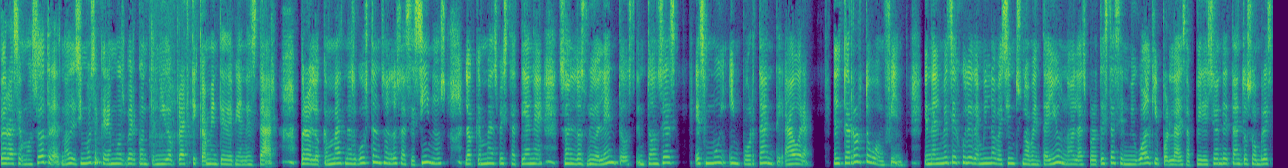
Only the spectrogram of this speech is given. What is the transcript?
pero hacemos otras, ¿no? Decimos que queremos ver contenido prácticamente de bienestar, pero lo que más nos gustan son los asesinos, lo que más vista tiene son los violentos. Entonces, es muy importante. Ahora, el terror tuvo un fin. En el mes de julio de 1991, las protestas en Milwaukee por la desaparición de tantos hombres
